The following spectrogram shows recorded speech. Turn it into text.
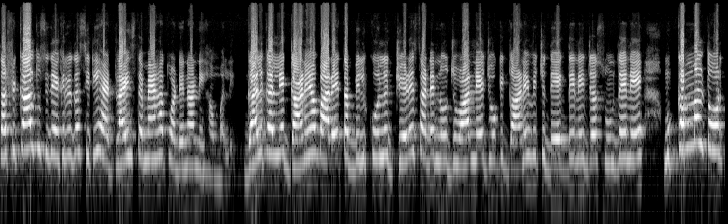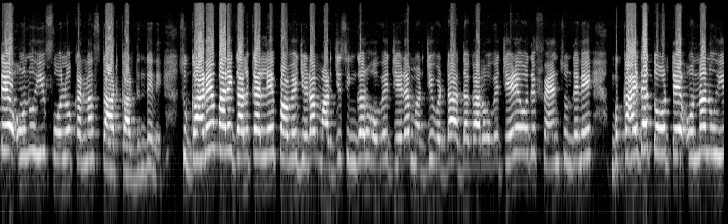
ਸਤਿ ਸ਼੍ਰੀ ਅਕਾਲ, ਤੁਸੀਂ ਦੇਖ ਰਹੇ ਹੋ ਦਾ ਸਿਟੀ ਹੈਡਲਾਈਨਸ ਤੇ ਮੈਂ ਹਾਂ ਤੁਹਾਡੇ ਨਾਲ ਨੇਹਾ ਮਲਿਕ। ਗੱਲ ਕਰ ਲਈਏ ਗਾਣਿਆਂ ਬਾਰੇ ਤਾਂ ਬਿਲਕੁਲ ਜਿਹੜੇ ਸਾਡੇ ਨੌਜਵਾਨ ਨੇ ਜੋ ਕਿ ਗਾਣੇ ਵਿੱਚ ਦੇਖਦੇ ਨੇ ਜਾਂ ਸੁਣਦੇ ਨੇ, ਮੁਕੰਮਲ ਤੌਰ ਤੇ ਉਹਨੂੰ ਹੀ ਫੋਲੋ ਕਰਨਾ ਸਟਾਰਟ ਕਰ ਦਿੰਦੇ ਨੇ। ਸੋ ਗਾਣਿਆਂ ਬਾਰੇ ਗੱਲ ਕਰ ਲਈਏ, ਭਾਵੇਂ ਜਿਹੜਾ ਮਰਜ਼ੀ ਸਿੰਗਰ ਹੋਵੇ, ਜਿਹੜਾ ਮਰਜ਼ੀ ਵੱਡਾ ਅਦਾਕਾਰ ਹੋਵੇ, ਜਿਹੜੇ ਉਹਦੇ ਫੈਨਸ ਹੁੰਦੇ ਨੇ, ਬਕਾਇਦਾ ਤੌਰ ਤੇ ਉਹਨਾਂ ਨੂੰ ਹੀ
